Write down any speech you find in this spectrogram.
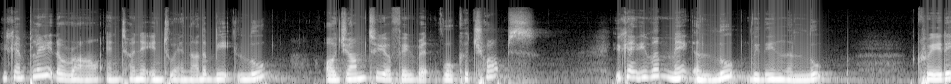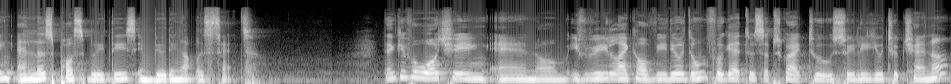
You can play it around and turn it into another beat loop or jump to your favorite vocal chops. You can even make a loop within a loop, creating endless possibilities in building up a set. Thank you for watching and um, if you really like our video, don't forget to subscribe to Swee Lee YouTube channel.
